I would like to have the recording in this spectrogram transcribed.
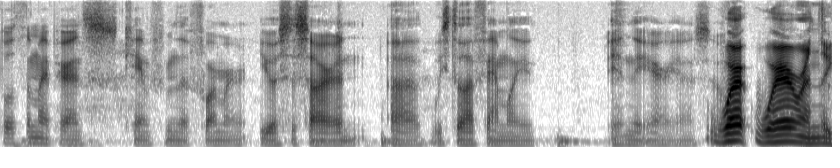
both of my parents came from the former USSR, and uh, we still have family in the area. So. Where where in the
